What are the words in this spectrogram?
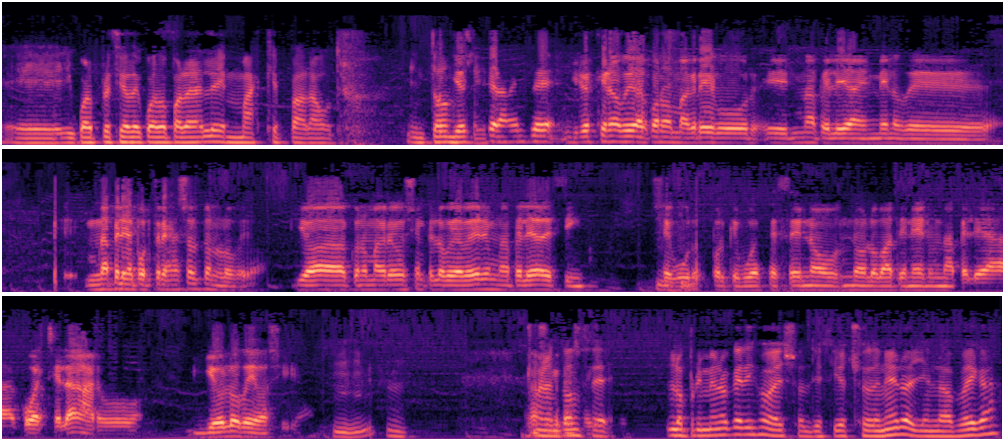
eh, igual precio adecuado para él es más que para otro. Yo Entonces, sinceramente, yo es que no veo a Conor McGregor en una pelea en menos de... Una pelea por tres asaltos no lo veo. Yo a Conor McGregor siempre lo voy a ver en una pelea de cinco. seguro, porque UFC no, no lo va a tener en una pelea coestelar o yo lo veo así. ¿eh? No sé bueno, entonces, lo primero que dijo eso, el 18 de enero, allí en Las Vegas,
